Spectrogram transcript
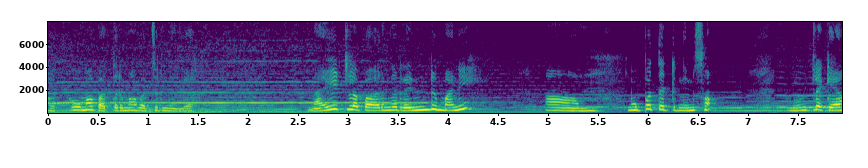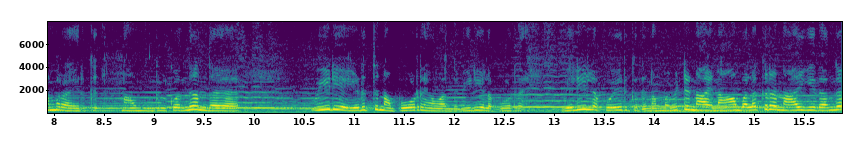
பக்குவமாக பத்திரமா வச்சுருந்தேங்க. நைட்டில் பாருங்கள் ரெண்டு மணி முப்பத்தெட்டு நிமிஷம். நம்ம வீட்டில் கேமரா இருக்குது நான் உங்களுக்கு வந்து அந்த வீடியோ எடுத்து நான் போடுறேன். அந்த வீடியோவில் போடுறேன். வெளியில் போயிருக்குது. நம்ம வீட்டு நாய் நான் வளர்க்குற நாய்க்கு தாங்க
